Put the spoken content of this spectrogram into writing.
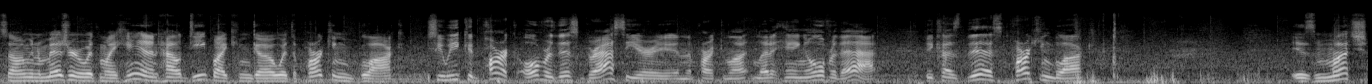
So I'm going to measure with my hand how deep I can go with the parking block. See, we could park over this grassy area in the parking lot and let it hang over that because this parking block is much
